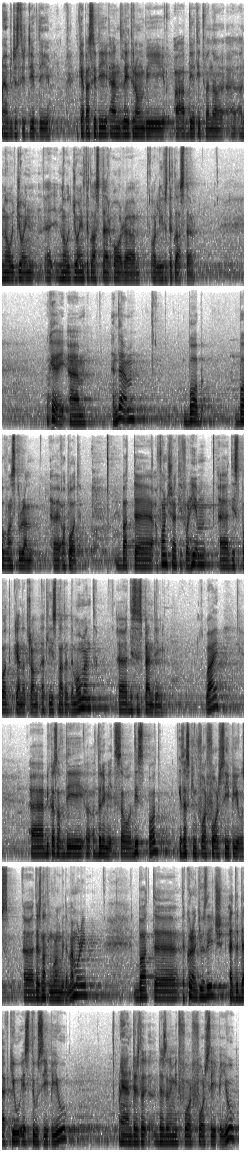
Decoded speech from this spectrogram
we just retrieve the, capacity and later on we update it when a, a node, join, node joins the cluster or, um, or leaves the cluster. Okay, um, and then Bob, Bob wants to run uh, a pod. But uh, unfortunately for him, uh, this pod cannot run, at least not at the moment. Uh, this is pending. Why? Uh, because of the, uh, of the limit. So this pod is asking for four CPUs. there's nothing wrong with the memory, but the current usage at the dev queue is two CPU, and there's, the, there's a limit for four CPU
